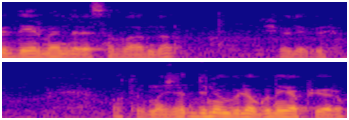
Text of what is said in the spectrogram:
bir Değirmendere sabahından şöyle bir oturmaca. Dünün vlogunu yapıyorum.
